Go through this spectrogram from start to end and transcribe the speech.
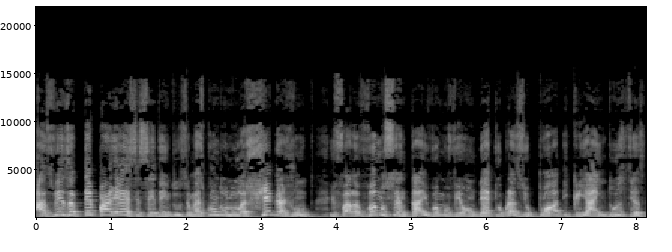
às vezes até parece ser da indústria, mas quando o Lula chega junto e fala, vamos sentar e vamos ver onde é que o Brasil pode criar indústrias,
